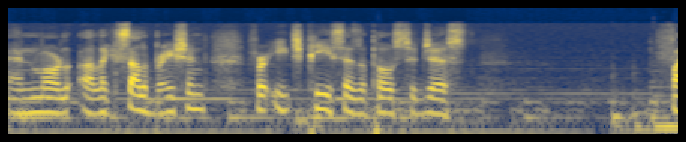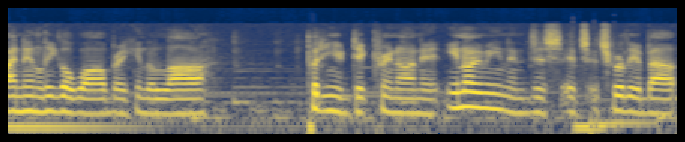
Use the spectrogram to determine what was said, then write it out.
and more uh, like a celebration for each piece as opposed to just finding a legal wall, breaking the law, putting your dick print on it. You know what I mean? And just it's it's really about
